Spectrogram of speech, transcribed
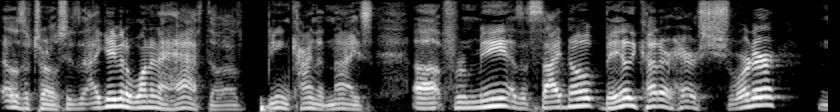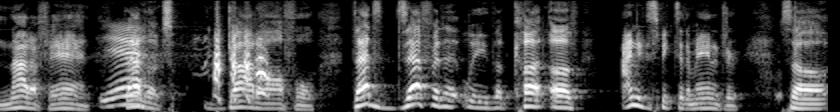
That was atrocious. I gave it a one and a half, though. I was being kind of nice. Uh, for me, as a side note, Bayley cut her hair shorter. Not a fan. Yeah. That looks god awful. That's definitely the cut of I need to speak to the manager. So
